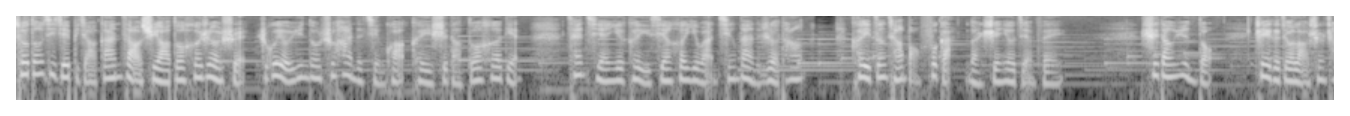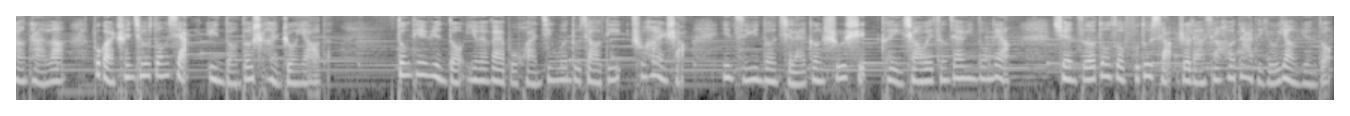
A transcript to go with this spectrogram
秋冬季节比较干燥，需要多喝热水。如果有运动出汗的情况，可以适当多喝点。餐前也可以先喝一碗清淡的热汤，可以增强饱腹感，暖身又减肥。适当运动。这个就老生常谈了，不管春秋冬夏，运动都是很重要的。冬天运动，因为外部环境温度较低，出汗少，因此运动起来更舒适，可以稍微增加运动量，选择动作幅度小、热量消耗大的有氧运动。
